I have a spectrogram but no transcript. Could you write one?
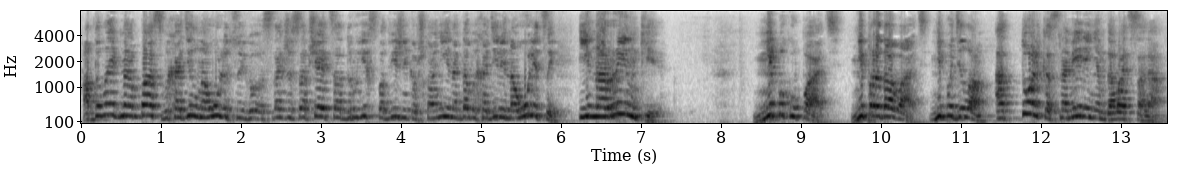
Абдулла ибн Аббас выходил на улицу, и также сообщается от других сподвижников, что они иногда выходили на улицы и на рынки. Не покупать, не продавать, не по делам, а только с намерением давать салям.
